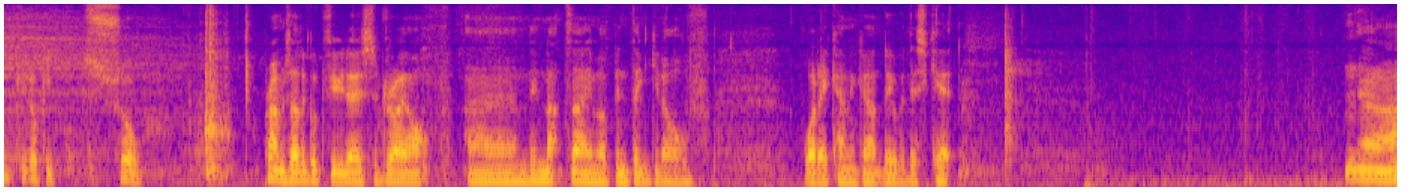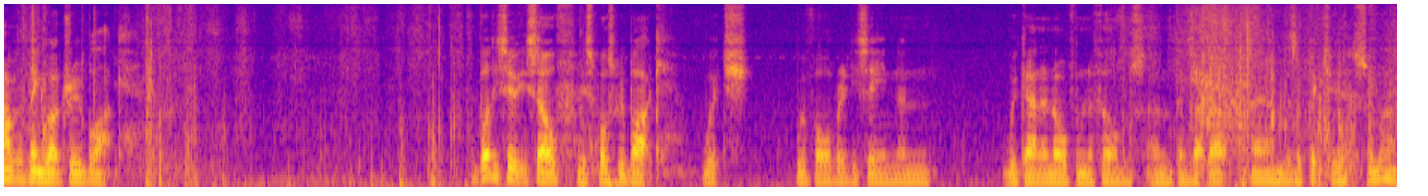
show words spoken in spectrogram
Okie dokie. So, Prime's had a good few days to dry off, and in that time I've been thinking of what I can and can't do with this kit. Now, I have a thing about True Black. The bodysuit itself is supposed to be black, which we've already seen, and we kind of know from the films and things like that. And there's a picture somewhere.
